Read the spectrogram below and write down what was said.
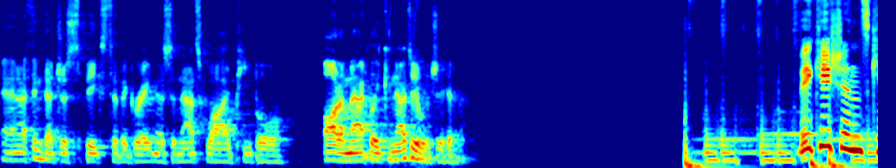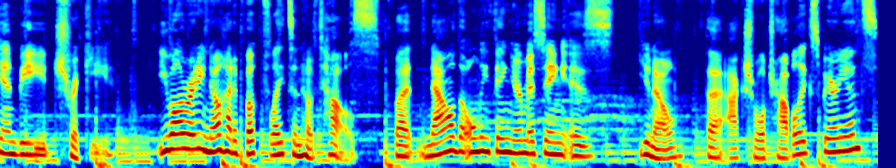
And I think that just speaks to the greatness, and that's why people automatically connected with you here. Vacations can be tricky. You already know how to book flights and hotels, but now the only thing you're missing is, you know, the actual travel experience.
